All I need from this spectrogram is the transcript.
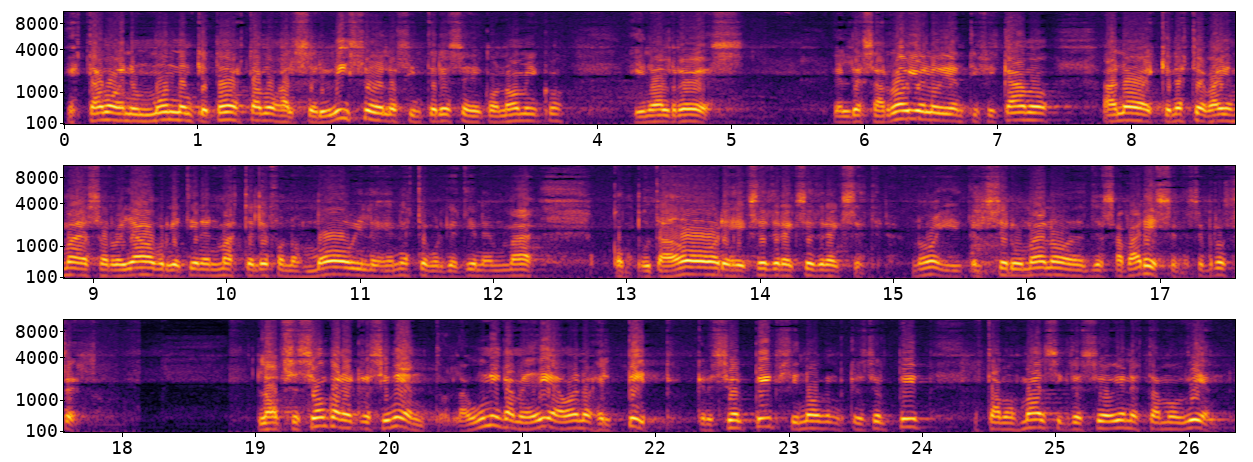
Estamos en un mundo en que todos estamos al servicio de los intereses económicos y no al revés. El desarrollo lo identificamos, ah no, es que en este país más desarrollado porque tienen más teléfonos móviles, en este porque tienen más computadores, etcétera, etcétera, etcétera. ¿no? Y el ser humano desaparece en ese proceso. La obsesión con el crecimiento, la única medida, bueno, es el PIB, creció el PIB, si no creció el PIB, estamos mal, si creció bien, estamos bien.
